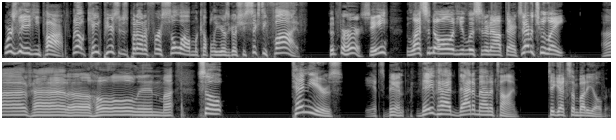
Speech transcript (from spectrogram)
where's the Iggy Pop? No, Kate Pierson just put out her first solo album a couple of years ago. She's 65. Good for her. See? Lesson to all of you listening out there. It's never too late. I've had a hole in my. So, 10 years it's been. They've had that amount of time to get somebody over.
